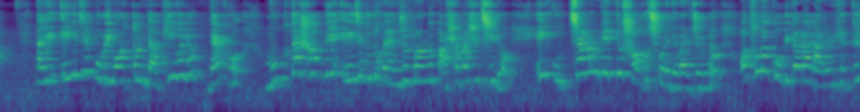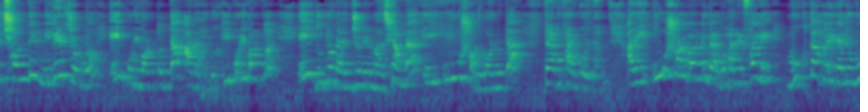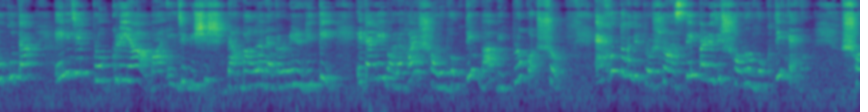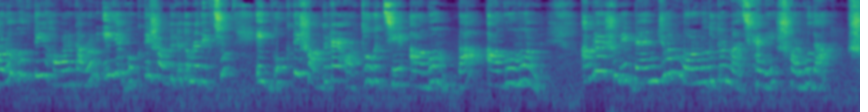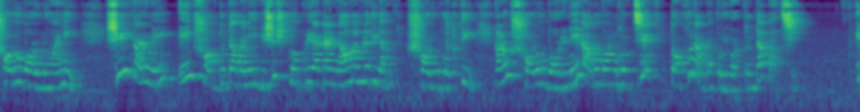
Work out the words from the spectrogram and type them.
তাহলে এই যে পরিবর্তনটা কি হলো? দেখো, মুক্তা শব্দে এই যে দুটো ব্যঞ্জন বর্ণ পাশাপাশি ছিল, এই উচ্চারণকে একটু সহজ করে দেওয়ার জন্য অথবা কবিতা বা গানের ক্ষেত্রে ছন্দের মিলের জন্য এই পরিবর্তনটা আনা হলো। কি পরিবর্তন? এই দুটো ব্যঞ্জনের মাঝে আমরা এই উ স্বরবর্ণটা ব্যবহার করলাম। আর এই উ স্বরবর্ণ ব্যবহারের ফলে মুক্তা হয়ে গেল মুকুতা। এই যে প্রক্রিয়া বা এই যে বিশেষ বাংলা ব্যাকরণের রীতি, এটাকেই বলা হয় স্বরভক্তি বা বিপ্রকর্ষ এখন তোমাদের প্রশ্ন আসতেই পারে যে স্বরভক্তি কেন? স্বরভক্তি হওয়ার কারণ, এই যে ভক্তি শব্দটা তোমরা দেখছ, এই ভক্তি শব্দটার অর্থ হচ্ছে আগম বা আগমন। আমরা আসলে ব্যঞ্জন বর্ণ দুটোর মাঝখানে সর্বদা স্বরবর্ণ আনি। সেই কারণে এই শব্দটা মানে বিশেষ প্রক্রিয়াটার নাম আমরা দিলাম স্বরভক্তি। কারণ স্বরবর্ণের আগমন ঘটছে, তখন আমরা পরিবর্তনটা পাচ্ছি।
